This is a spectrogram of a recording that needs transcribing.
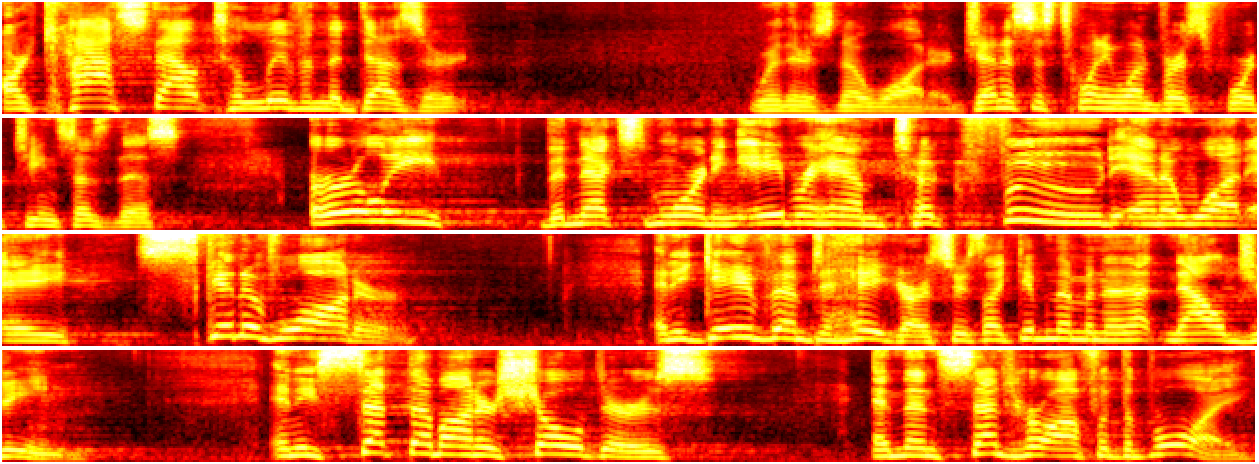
are cast out to live in the desert where there's no water. Genesis 21, verse 14 says this Early the next morning, Abraham took food and a what? A skin of water. And he gave them to Hagar. So he's like giving them an Nalgene. And he set them on her shoulders and then sent her off with the boy.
